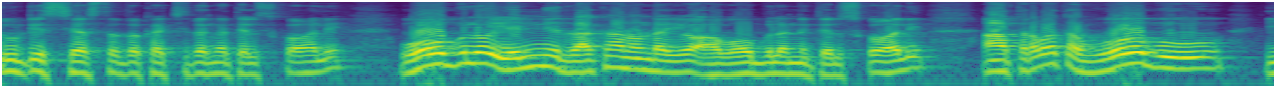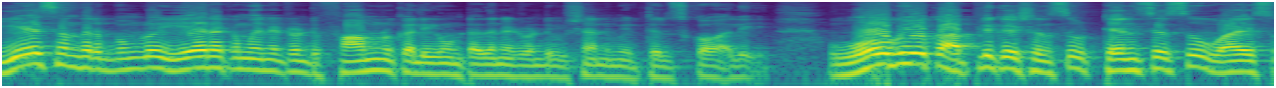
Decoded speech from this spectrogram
డ్యూటీస్ చేస్తుందో ఖచ్చితంగా తెలుసుకోవాలి. ఓబులో ఎన్ని రకాలు ఉన్నాయో ఆ ఓబులన్నీ తెలుసుకోవాలి. ఆ తర్వాత ఓబు ఏ సందర్భంలో ఏ రకమైనటువంటి ఫామ్ను కలిగి ఉంటుంది అనేటువంటి విషయాన్ని మీరు తెలుసుకోవాలి. ఓబు యొక్క applications tenses voice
